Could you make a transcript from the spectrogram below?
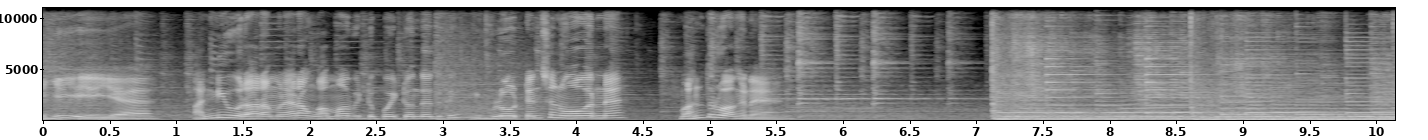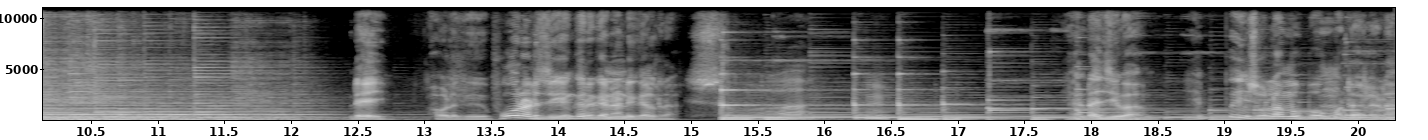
ஐயய்ய. அண்ணி ஒரு அரை மணி நேரம் அவங்க அம்மா வீட்டு போயிட்டு வந்ததுக்கு இவ்வளோ டென்ஷன் ஓவர்ண்ணே வந்துருவாங்கண்ணே. டேய் அவளுக்கு ஃபோன் அடிச்சு எங்கே இருக்க என்னன்னு கேள்றா ஏன்டா ஜீவா? எப்பயும் சொல்லாமல் போக மாட்டாளடா.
